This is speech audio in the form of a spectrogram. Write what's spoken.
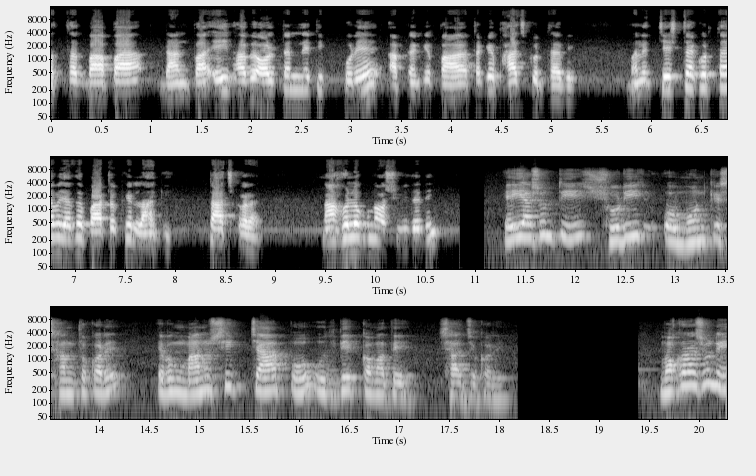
অর্থাৎ বা পা, ডান পা, এইভাবে অল্টারনেটিভ করে আপনাকে পাটাকে ভাঁজ করতে হবে। মানে চেষ্টা করতে হবে যাতে বাটকে লাগে টাচ করার। না হলেও কোনো অসুবিধা নেই। এই আসনটি শরীর ও মনকে শান্ত করে এবং মানসিক চাপ ও উদ্বেগ কমাতে সাহায্য করে। মকরাসনে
